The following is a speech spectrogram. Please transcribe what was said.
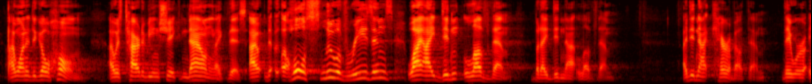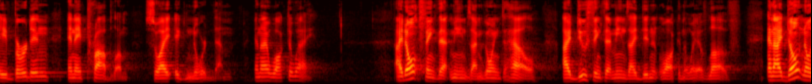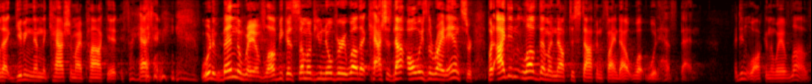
I wanted to go home. I was tired of being shaken down like this. I, a whole slew of reasons why I didn't love them, but I did not love them. I did not care about them. They were a burden and a problem, so I ignored them and I walked away. I don't think that means I'm going to hell. I do think that means I didn't walk in the way of love. And I don't know that giving them the cash in my pocket, if I had any, would have been the way of love because some of you know very well that cash is not always the right answer. But I didn't love them enough to stop and find out what would have been. I didn't walk in the way of love.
